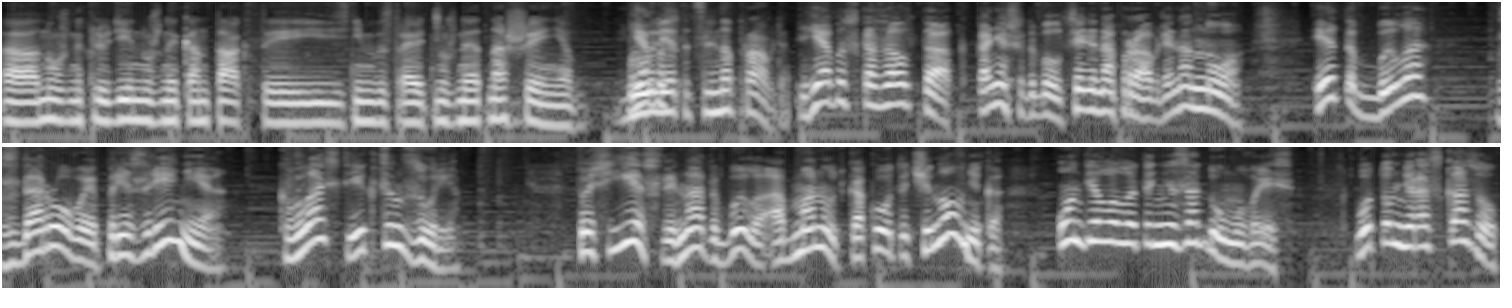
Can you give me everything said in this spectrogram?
э, нужных людей, нужные контакты и с ними выстраивать нужные отношения? Было я ли бы, это целенаправленно? Я бы сказал так. Конечно, это было целенаправленно, но это было здоровое презрение к власти и к цензуре. То есть, если надо было обмануть какого-то чиновника, он делал это не задумываясь. Вот он мне рассказывал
